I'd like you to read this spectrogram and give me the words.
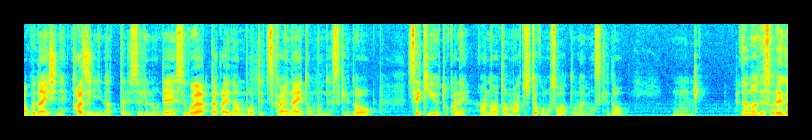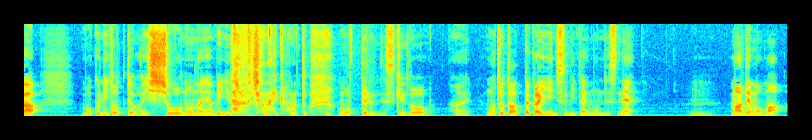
危ないしね火事になったりするのですごいあったかい暖房って使えないと思うんですけど石油とかねあのあとは薪とかもそうだと思いますけど、うん、なのでそれが僕にとっては一生の悩みになるんじゃないかなと思ってるんですけど、はい、もうちょっとあったかい家に住みたいもんですね、うん、まあでもま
